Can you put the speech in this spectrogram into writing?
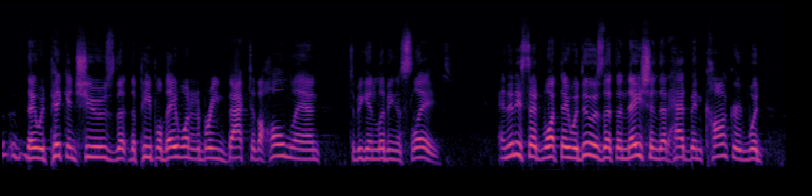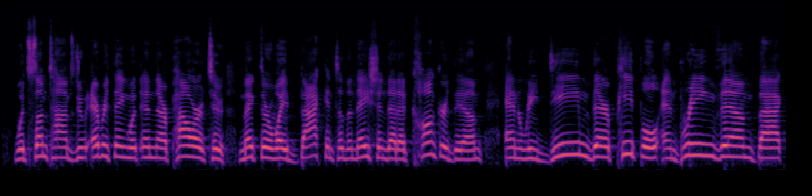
they would pick and choose the, the people they wanted to bring back to the homeland to begin living as slaves. And then he said what they would do is that the nation that had been conquered would, would sometimes do everything within their power to make their way back into the nation that had conquered them and redeem their people and bring them back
